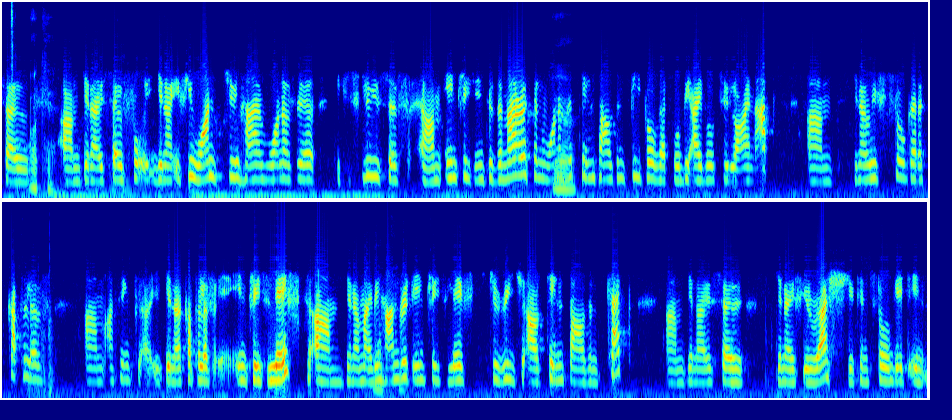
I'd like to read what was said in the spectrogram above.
So, okay. um, you know, so for you know, if you want to have one of the exclusive um, entries into the marathon, one yeah. of the ten thousand people that will be able to line up, um, you know, we've still got a couple of. Um, I think uh, you know a couple of entries left. Um, you know, maybe hundred entries left to reach our ten thousand cap. you know, so you know, if you rush, you can still get in.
